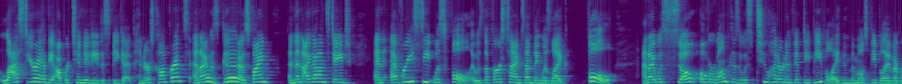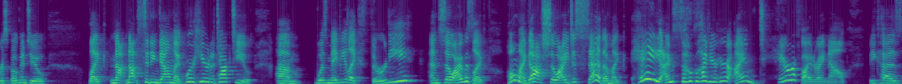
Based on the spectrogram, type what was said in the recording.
Last year I had the opportunity to speak at Pinners conference and I was good. I was fine. And then I got on stage and every seat was full. It was the first time something was like full. And I was so overwhelmed because it was 250 people. I think the most people I've ever spoken to, like not not sitting down like we're here to talk to you, um, was maybe like 30. And so I was like, oh my gosh. So I just said, I'm like, hey, I'm so glad you're here. I am terrified right now because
